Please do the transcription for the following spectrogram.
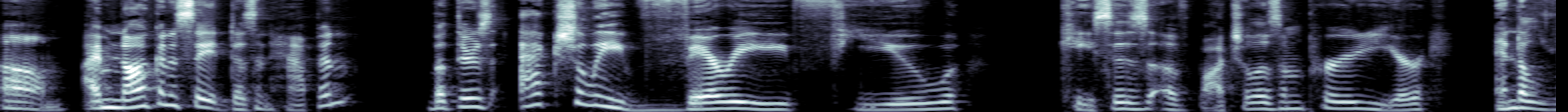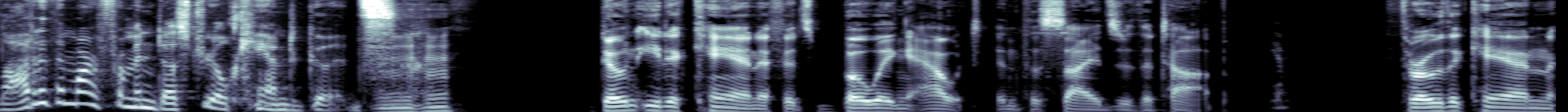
Um, I'm not going to say it doesn't happen, but there's actually very few cases of botulism per year, and a lot of them are from industrial canned goods. Mm-hmm. Don't eat a can if it's bowing out in the sides or the top. Yep. Throw the can,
